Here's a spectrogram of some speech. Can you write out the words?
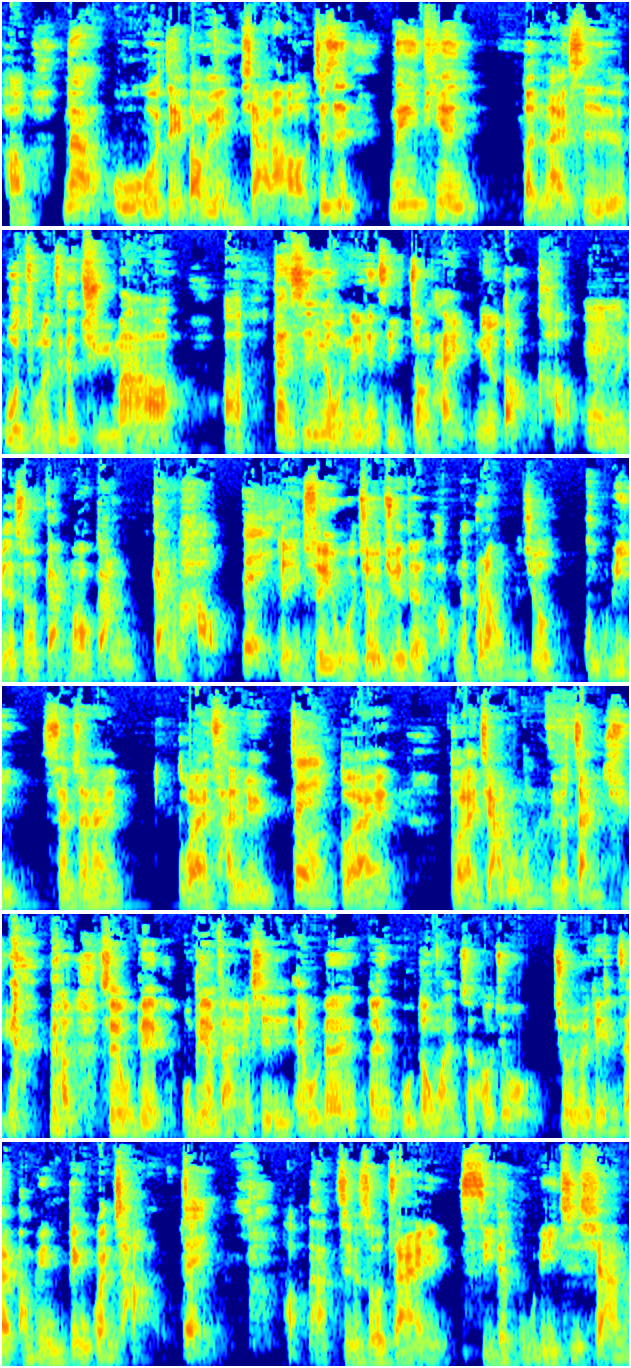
好，那我我得抱怨一下啦哦，就是那一天本来是我组了这个局嘛啊、啊，但是因为我那天自己状态没有到很好，嗯。我那个时候感冒刚刚好，对，对，所以我就觉得好，那不然我们就鼓励珊珊来多来参与，对。啊多来多来加入我们这个战局。所以我变我变反而是，哎，我跟恩互动完之后就，就有点在旁边边观察。对，好，那这个时候在 C 的鼓励之下呢，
